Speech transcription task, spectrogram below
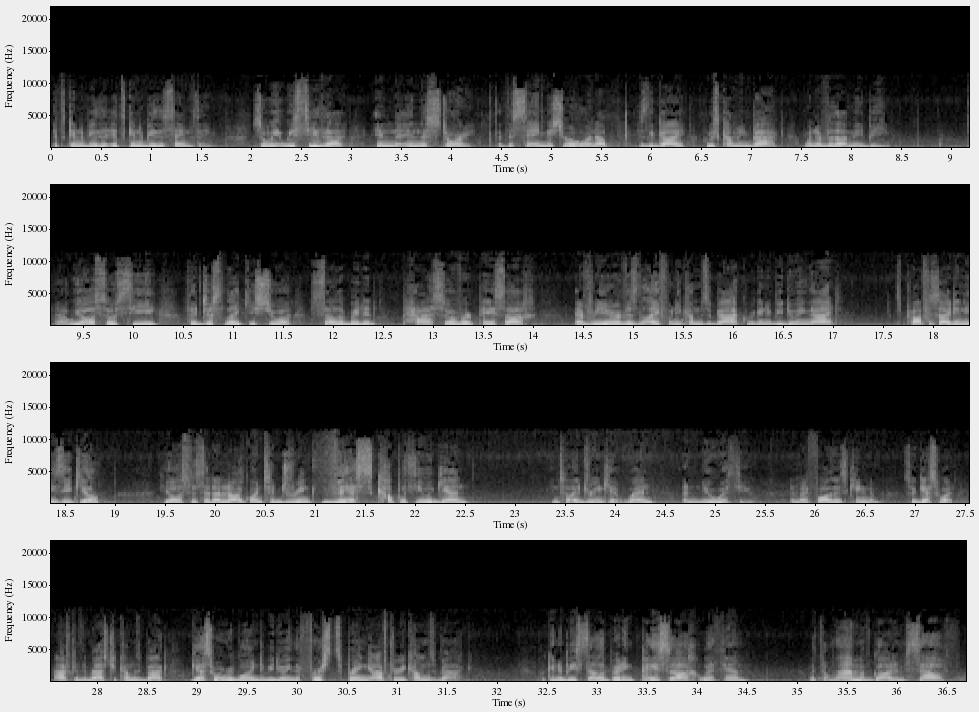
it's going to be the, it's going to be the same thing. So we, we see that in, in this story, that the same Yeshua who went up is the guy who's coming back, whenever that may be. Uh, we also see that just like Yeshua celebrated Passover, Pesach, every year of his life when he comes back, we're going to be doing that. It's prophesied in Ezekiel. He also said, I'm not going to drink this cup with you again until I drink it when? Anew with you in my Father's kingdom. So, guess what? After the Master comes back, guess what we're going to be doing the first spring after he comes back? We're going to be celebrating Pesach with him, with the Lamb of God himself.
